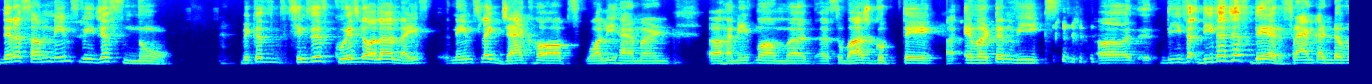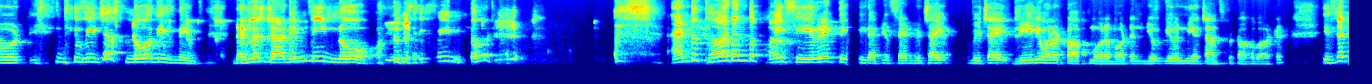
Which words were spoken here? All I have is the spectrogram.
there are some names we just know because since we've quizzed all our life, names like Jack Hobbs, Wally Hammond, uh, Hanif Mohammed, uh, Subhash Gupte, uh, Everton Weekes, uh, these are these are just there. Frank Underwood, we just know these names. Douglas Jardine, we know, like, we know. and the third and the my favorite thing that you said, which I which I really want to talk more about, and you've given me a chance to talk about it, is that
